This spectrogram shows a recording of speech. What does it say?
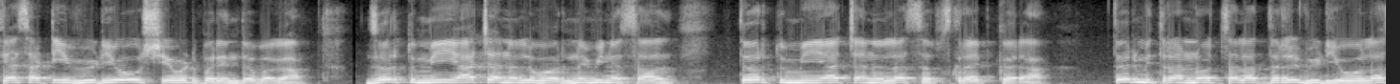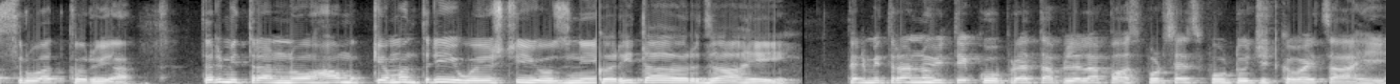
त्यासाठी व्हिडिओ शेवटपर्यंत बघा. जर तुम्ही या चॅनलवर नवीन असाल तर तुम्ही या चॅनलला सबस्क्राईब करा. तर मित्रांनो चला तर व्हिडिओला सुरुवात करूया. तर मित्रांनो हा मुख्यमंत्री वयोश्री योजनेकरिता अर्ज आहे. तर मित्रांनो इथे कोपऱ्यात आपल्याला पासपोर्ट साईज फोटो चिटकवायचा आहे.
